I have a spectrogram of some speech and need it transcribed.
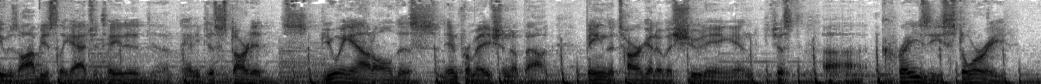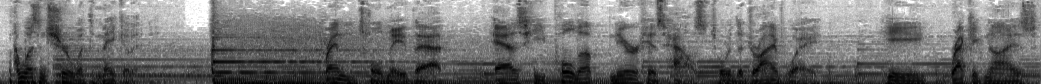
He was obviously agitated uh, and he just started spewing out all this information about being the target of a shooting and just a crazy story. I wasn't sure what to make of it. Brandon told me that as he pulled up near his house toward the driveway, he recognized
